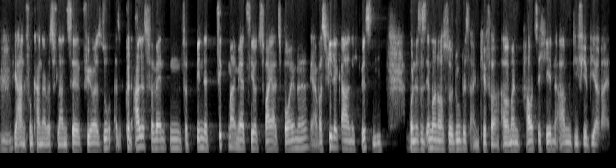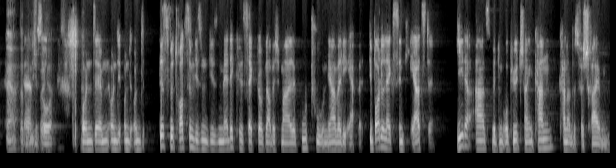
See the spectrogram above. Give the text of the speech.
mhm. die Hand von Cannabispflanze, für so, also können alles verwenden, verbindet zigmal mehr CO2 als Bäume, ja, was viele gar nicht wissen. Und es ist immer noch so, du bist ein Kiffer, aber man haut sich jeden Abend die vier Bier rein. Ja, da bin ähm, ich so. Und, ähm, und, und, und das wird trotzdem diesem, diesem Medical-Sektor, glaube ich, mal gut tun, ja, weil die, die Bottlenecks sind die Ärzte. Jeder Arzt mit dem Opioidschein kann Cannabis verschreiben.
